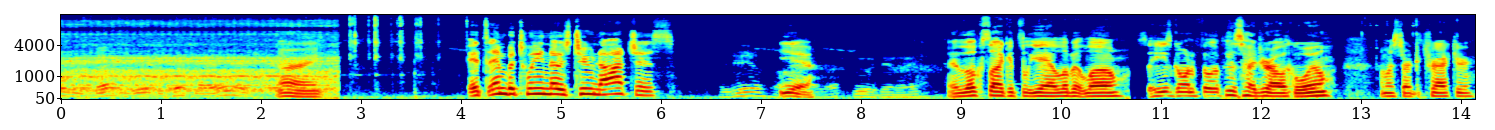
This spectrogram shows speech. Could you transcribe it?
open the back and go up and touch my arm. All right. It's in between those two notches. It is? Yeah. That's good then, eh? It looks like it's, yeah, a little bit low. So he's going to fill up his hydraulic oil. I'm to start the tractor.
